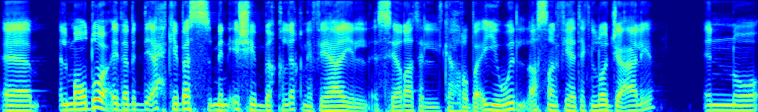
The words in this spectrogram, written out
آه الموضوع إذا بدي أحكي بس من إشي بقلقني في هاي السيارات الكهربائية واللي أصلا فيها تكنولوجيا عالية إنه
